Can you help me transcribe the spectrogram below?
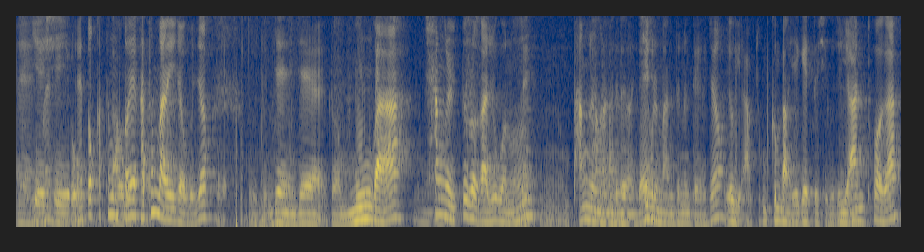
네. 예시로 네, 똑같은 나오고 거에. 네. 같은 말이죠, 그죠? 이제 이제 그 문과 창을 뜯어 가지고는 네. 음, 방을, 방을 만드는. 집을 만드는데 그죠? 여기 아, 조금 금방 얘기했듯이 그죠? 음. 이 안토가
